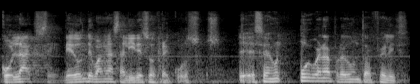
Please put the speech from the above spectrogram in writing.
colapse? ¿De dónde van a salir esos recursos? Esa es una muy buena pregunta, Félix.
